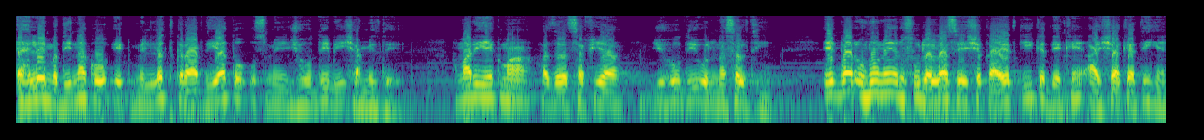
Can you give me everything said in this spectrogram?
اہل مدینہ کو ایک ملت قرار دیا تو اس میں یہودی بھی شامل تھے۔ ہماری ایک ماں حضرت صفیہ یہودی النسل تھیں ایک بار انہوں نے رسول اللہ سے شکایت کی کہ دیکھیں عائشہ کہتی ہیں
